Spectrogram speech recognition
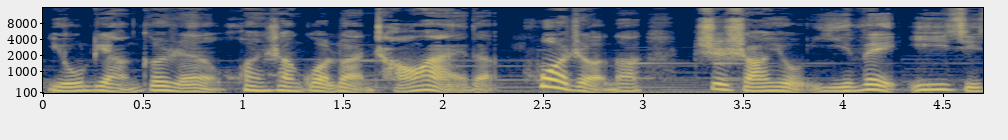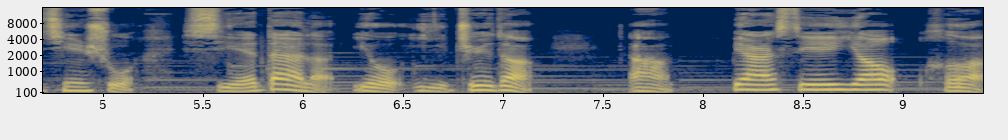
有两个人患上过卵巢癌的，或者呢至少有一位一级亲属携带了有已知的啊 BRCA 幺和。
